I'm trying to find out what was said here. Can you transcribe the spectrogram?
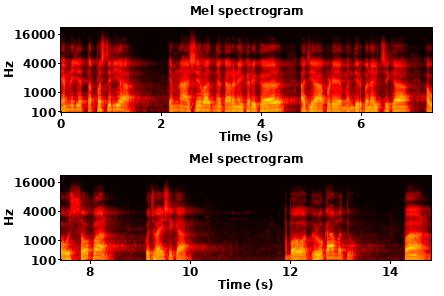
એમની જે તપશ્ચર્યા, એમના આશીર્વાદને કારણે ખરેખર આજે આપણે મંદિર બનાવી શક્યા, આવો ઉત્સવ પણ ઉજવાઈ શક્યા. બહુ અઘરું કામ હતું. પણ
